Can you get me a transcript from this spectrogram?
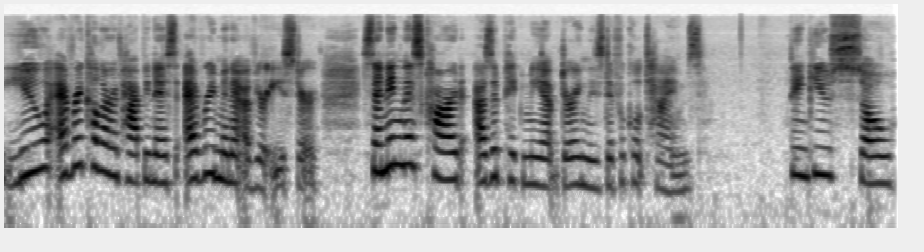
you every color of happiness every minute of your Easter. Sending this card as a pick-me-up during these difficult times. Thank you so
